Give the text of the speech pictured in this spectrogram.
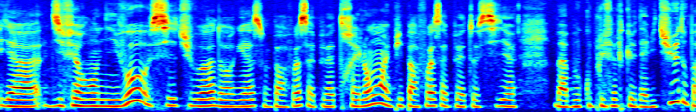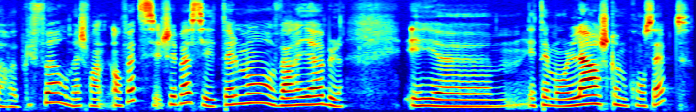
il y a différents niveaux aussi, tu vois, d'orgasme. Parfois, ça peut être très long et puis parfois, ça peut être aussi bah, beaucoup plus faible que d'habitude ou parfois plus fort. Ou machin. Enfin, en fait, je sais pas, c'est tellement variable et, euh, et tellement large comme concept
